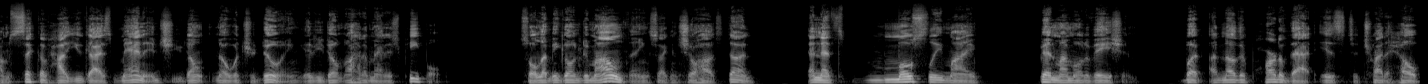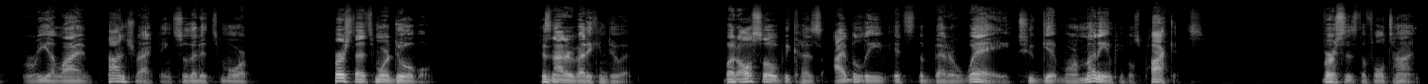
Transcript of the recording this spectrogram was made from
I'm sick of how you guys manage. You don't know what you're doing, and you don't know how to manage people. So let me go and do my own thing so I can show how it's done. And that's mostly my been my motivation. But another part of that is to try to help realign contracting so that it's more First, that it's more doable because not everybody can do it. But also because I believe it's the better way to get more money in people's pockets versus the full time.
